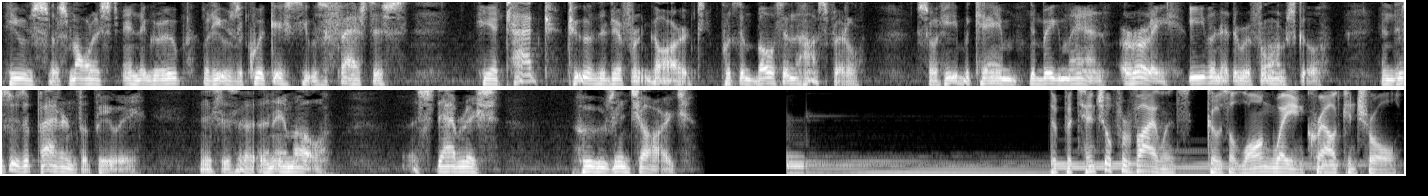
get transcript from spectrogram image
He was the smallest in the group, but he was the quickest, he was the fastest. He attacked two of the different guards, put them both in the hospital. So he became the big man early, even at the reform school. And this was a pattern for Pee Wee. This is a, an MO. Establish who's in charge. The potential for violence goes a long way in crowd control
